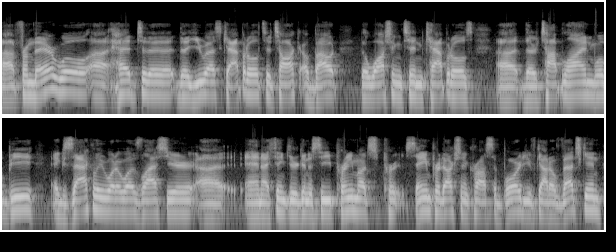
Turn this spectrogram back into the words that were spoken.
Uh, from there, we'll uh, head to the, the U.S. Capitol to talk about the Washington Capitals. Uh, their top line will be exactly what it was last year, uh, and I think you're going to see pretty much same production across the board. You've got Ovechkin,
